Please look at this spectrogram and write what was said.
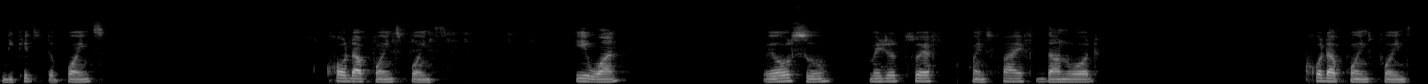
indicate the point. Call that point point A1 we also measure 12.5 downward quarter point point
